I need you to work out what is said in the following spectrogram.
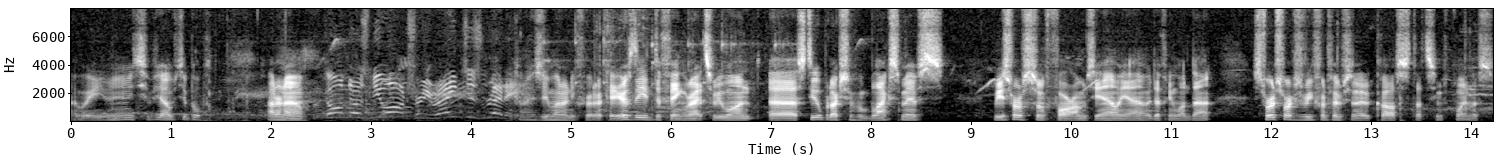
uh, I don't know. Gondor's new archery range is ready. Can I zoom out any further? Okay, here's the, the thing, right. So we want uh, steel production from blacksmiths, resources from farms. Yeah, oh yeah, we definitely want that. Storage structures refund 50% of the cost. That seems pointless.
